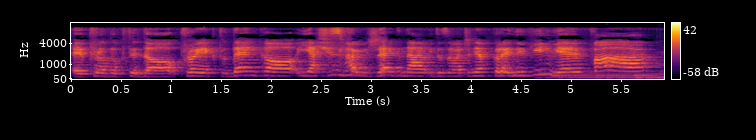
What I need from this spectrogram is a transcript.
e, produkty do projektu Denko. Ja się z Wami żegnam i do zobaczenia w kolejnym filmie. Pa!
